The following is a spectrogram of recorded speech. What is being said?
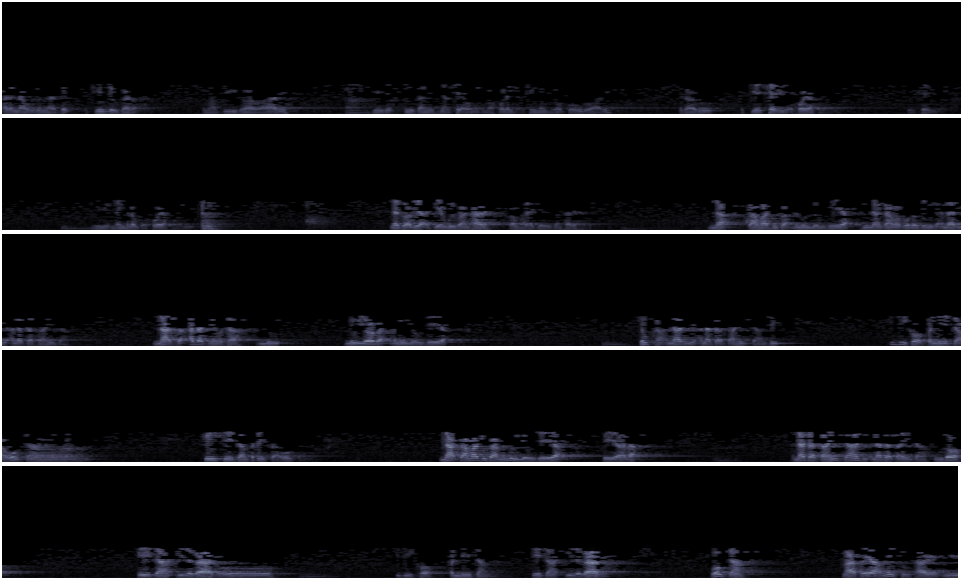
အာရဏဝိပဿနာတိတ်အရှင်းကျုပ်ကတော့ဒီမှာပြီးသွားပါပြီအာဒီအနုတ္တန်လေးပြန်ဆက်အောင်ဒီမှာဟောလိုက်တာအချိန်လုံးတော့ကုန်သွားပြီဒါတော့အခုအကျေချက်ပြီးတော့ဟောရမှာကျေချက်ပြီးဒီနိုင်တော့တော့ဟောရမှာမြတ်စွာဘုရားအကျေဝေဖန်ထားတယ်ကောင်းပါရဲ့အကျေဝေဖန်ထားတယ်နကာမတုခမနုယုံစေယဒီနာကာမဘုဒ္ဓရှင်ကအနာရိအနတ္တသဟိတ နသအတ္တကိဝထာလူလူယောဂမနုယုံစေယဒုက္ခအနာရိအနတ္တသဟိတံတိဣတိခောပဏိတာဝုတ်တံကိစေတံပဋိစ္စဝုတ်တံနကာမတုခမနုယုံစေယပေရလအနတ္တတန်ဟိတာတိအနတ္တတန်ဟိတာဟူသော ဧတံဤစကားကိုဣတိခောပဏိတံဧတံဤစကားကိုဝုတ်တံငါဖရာမိတ်ဆွထားရဲ့ဤ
